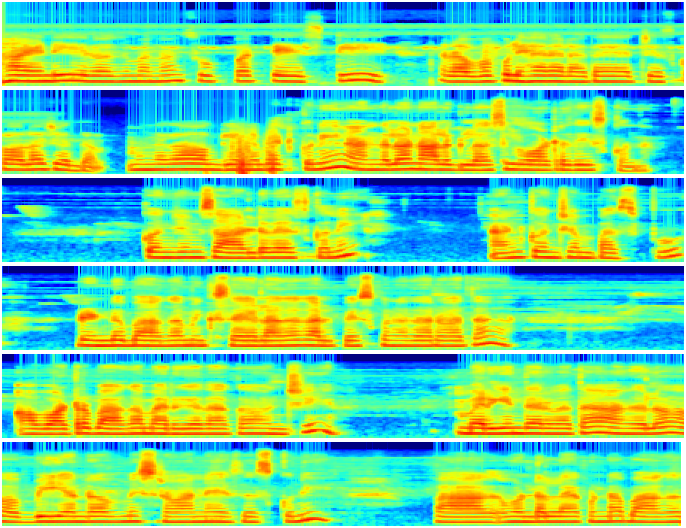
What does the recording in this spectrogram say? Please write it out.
హాయ్ అండి. ఈరోజు మనం సూపర్ టేస్టీ రవ్వ పులిహోర ఎలా తయారు చేసుకోవాలో చూద్దాం. ముందుగా ఒక గిన్నె పెట్టుకుని అందులో నాలుగు గ్లాసులు వాటర్ తీసుకుందాం. కొంచెం సాల్ట్ వేసుకొని అండ్ కొంచెం పసుపు రెండు బాగా మిక్స్ అయ్యేలాగా కలిపేసుకున్న తర్వాత ఆ వాటర్ బాగా మరిగేదాకా ఉంచి మరిగిన తర్వాత అందులో బియ్యం రవ్వ మిశ్రమాన్ని వేసేసుకుని బాగా ఉండలు లేకుండా బాగా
